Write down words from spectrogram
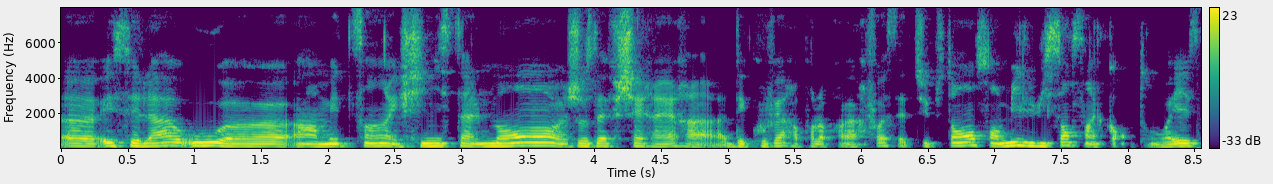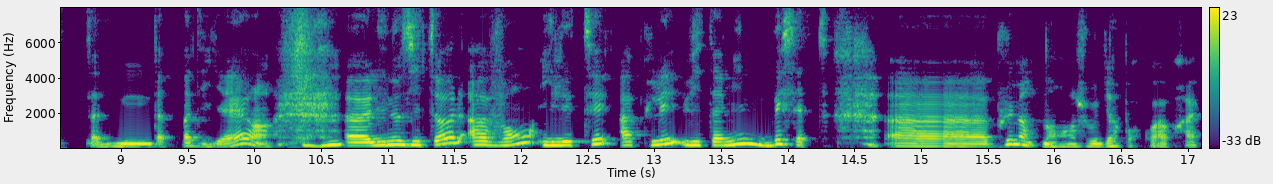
euh, et c'est là où euh, un médecin et chimiste allemand, Joseph Scherer, a découvert pour la première fois cette substance en 1850. Vous voyez, ça ne date pas d'hier. Euh, L'inositol, avant, il était appelé vitamine B7. plus maintenant, hein, je vais vous dire pourquoi après.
